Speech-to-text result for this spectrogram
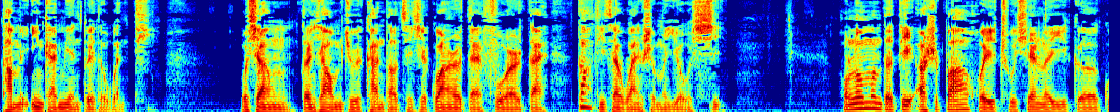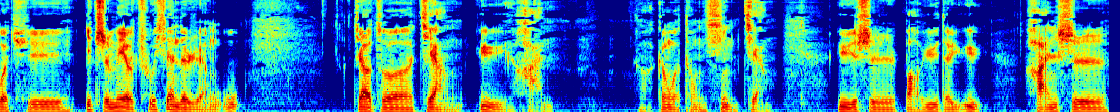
他们应该面对的问题？我想，等一下我们就会看到这些官二代、富二代。到底在玩什么游戏？《红楼梦》的第二十八回出现了一个过去一直没有出现的人物，叫做蒋玉菡啊，跟我同姓蒋，玉是宝玉的玉，菡是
